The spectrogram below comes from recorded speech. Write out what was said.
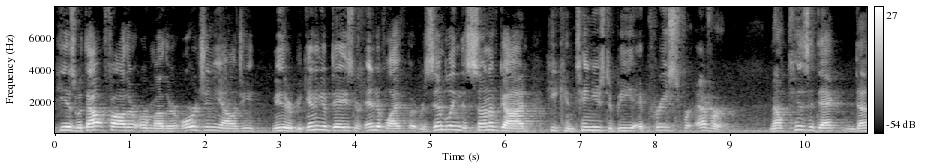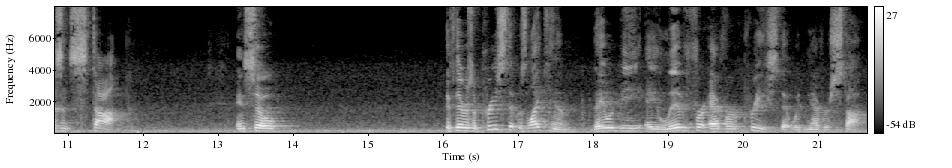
He is without father or mother or genealogy, neither beginning of days nor end of life, but resembling the Son of God, he continues to be a priest forever. Melchizedek doesn't stop. And so if there was a priest that was like him, they would be a live forever priest that would never stop.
